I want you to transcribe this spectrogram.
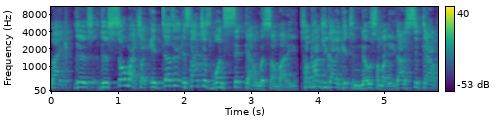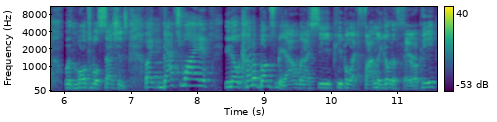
like there's there's so much, like it doesn't, it's not just one sit down with somebody. Sometimes you gotta get to know somebody. You gotta sit down with multiple sessions. Like that's why, you know, kind of bumps me out when I see people like finally go to therapy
